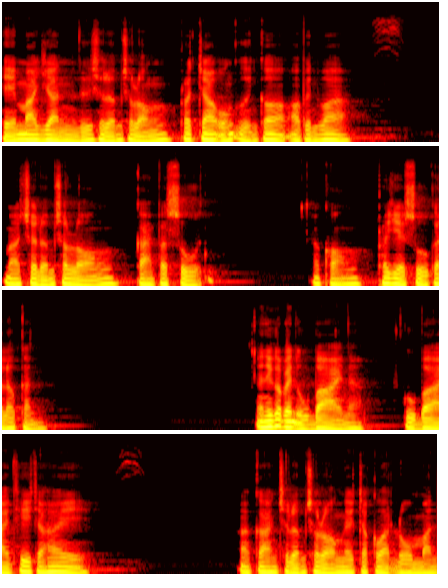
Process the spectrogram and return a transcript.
เหมายันหรือเฉลิมฉลองพระเจ้าองค์อื่นก็เอาเป็นว่า มาเฉลิมฉลองการประสูติของพระเยซูก็แล้วกัน อันนี้ก็เป็นอุบายนะอุบายที่จะให้อาการเฉลิมฉลองในจักรวรรดิโรมัน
